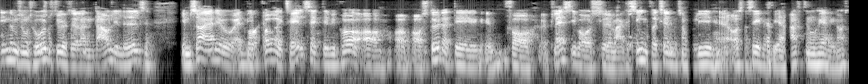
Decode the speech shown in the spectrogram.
Indomissions hovedbestyrelse eller den daglige ledelse, jamen så er det jo, at vi prøver at talsætte det, vi prøver at, at, at støtte, at det øh, får plads i vores magasin, for eksempel, som du lige også har set, at vi har haft nu her, ikke også?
